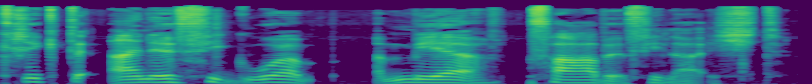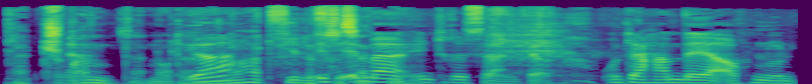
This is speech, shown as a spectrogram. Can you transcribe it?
kriegt eine Figur mehr Farbe vielleicht. Bleibt spannend ja. dann, oder? Ja, hat viele ist Facetten. immer interessanter. Und da haben wir ja auch nun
